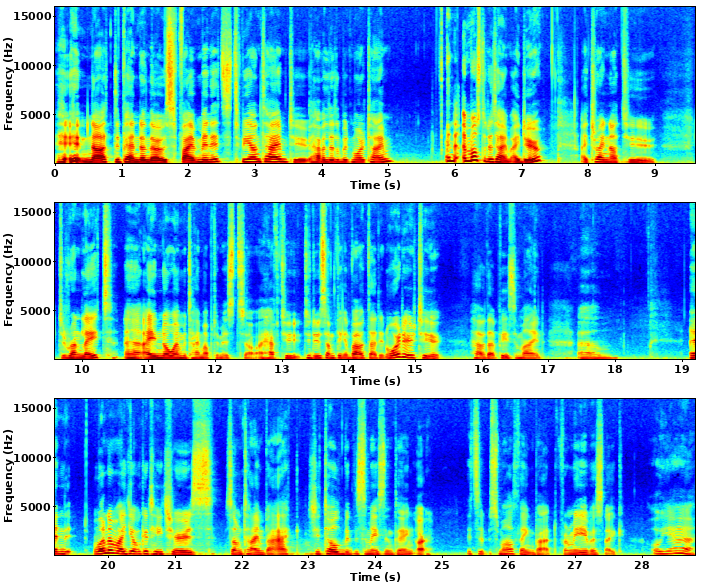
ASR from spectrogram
not depend on those five minutes to be on time, to have a little bit more time and, and most of the time I do. I try not to to run late. Uh, I know I'm a time optimist, so I have to to do something about that in order to have that peace of mind. Um, and one of my yoga teachers, some time back, she told me this amazing thing. Or it's a small thing, but for me it was like, oh yeah.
